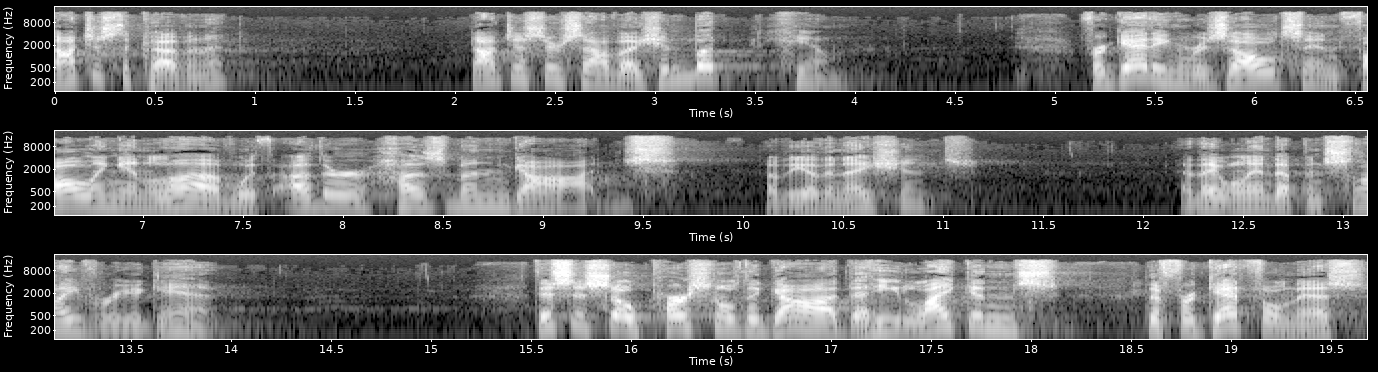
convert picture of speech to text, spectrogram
Not just the covenant, not just their salvation, but Him. Forgetting results in falling in love with other husband gods of the other nations, and they will end up in slavery again. This is so personal to God that He likens the forgetfulness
